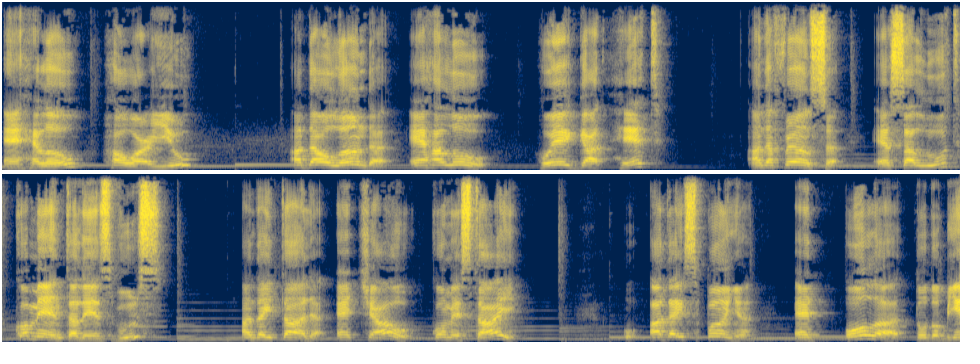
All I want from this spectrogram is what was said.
é Hello, how are you? A da Holanda é Hello, hoe gaat het? A da França é Salut, comenta les vous? A da Itália é Tchau, como estai? A da Espanha é Olá, tudo bem?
